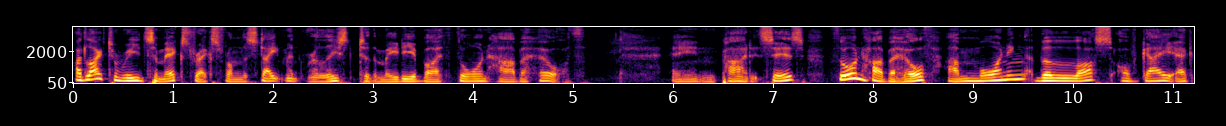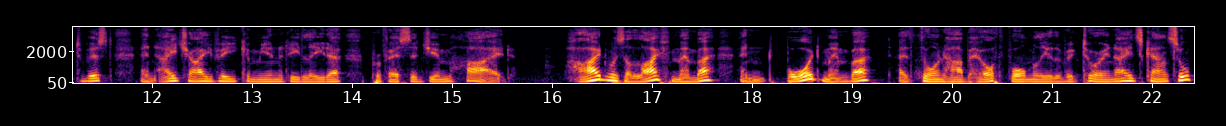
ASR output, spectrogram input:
I'd like to read some extracts from the statement released to the media by Thorne Harbour Health. In part, it says Thorne Harbour Health are mourning the loss of gay activist and HIV community leader Professor Jim Hyde. Hyde was a life member and board member at Thorne Harbour Health, formerly the Victorian AIDS Council,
